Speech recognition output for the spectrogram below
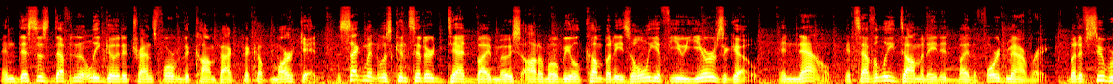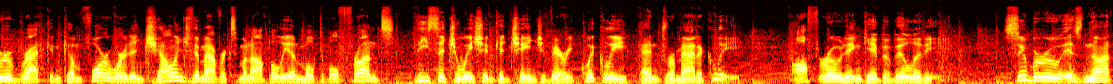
and this is definitely going to transform the compact pickup market. The segment was considered dead by most automobile companies only a few years ago, and now it's heavily dominated by the Ford Maverick. But if Subaru Brat can come forward and challenge the Maverick's monopoly on multiple fronts, the situation can change very quickly and dramatically. Off-roading capability Subaru is not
